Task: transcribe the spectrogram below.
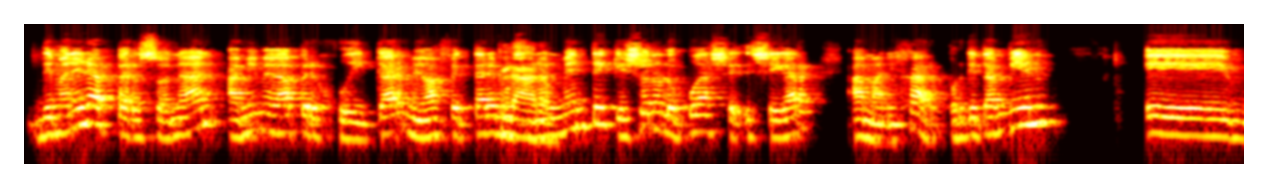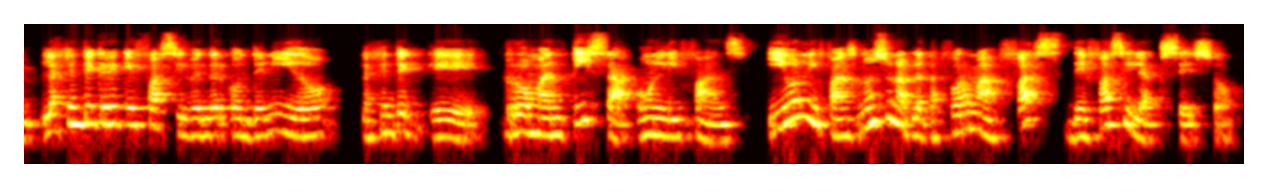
de manera personal a mí me va a perjudicar, me va a afectar emocionalmente que yo no lo pueda llegar a manejar. Porque también eh, la gente cree que es fácil vender contenido, la gente eh, romantiza OnlyFans y OnlyFans no es una plataforma de fácil acceso.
